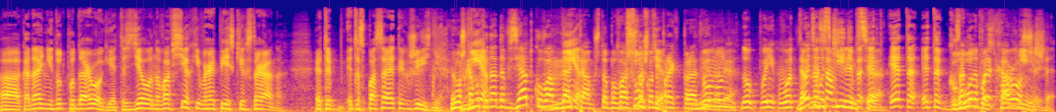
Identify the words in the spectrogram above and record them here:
э, когда они идут по дороге. Это сделано во всех европейских странах. Это, это спасает их жизни. Ну, может, кому-то надо взятку вам дать Нет. там, чтобы ваш Слушайте, законопроект ну, ну, продвинули? ну, пони- вот Давайте мы самом деле скинемся. Это, это, это, это глупость полнейшая.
